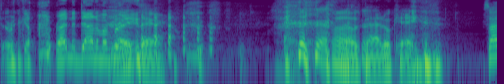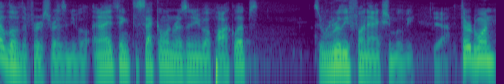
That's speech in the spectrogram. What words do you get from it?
There we go. Writing it down in my brain. Right brain. there. oh, that was bad. Okay. So I love the first Resident Evil, and I think the second one, Resident Evil Apocalypse, it's a really fun action movie. Yeah. Third one,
